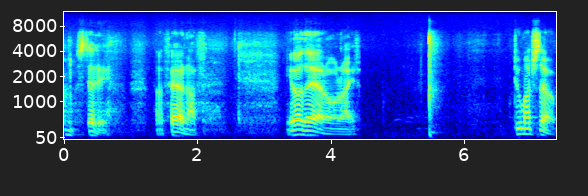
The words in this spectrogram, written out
Oh, steady. Oh, fair enough. You're there, all right. Too much so.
